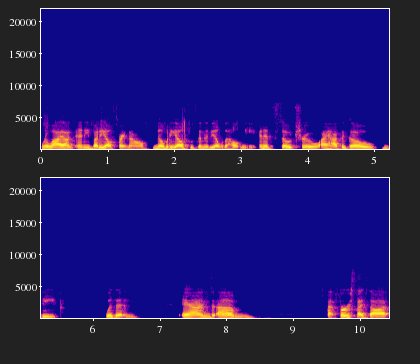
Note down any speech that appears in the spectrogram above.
rely on anybody else right now nobody else is going to be able to help me and it's so true i had to go deep within and um at first i thought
